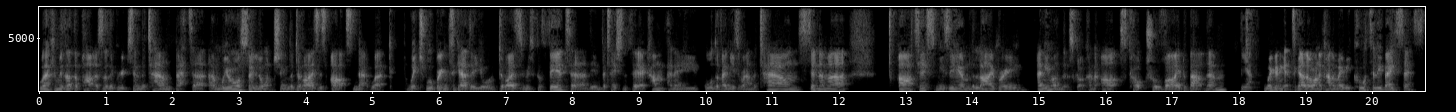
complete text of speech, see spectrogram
working with other partners, other groups in the town better. And we're also launching the Devizes Arts Network, which will bring together your Devizes Musical Theatre, the Invitation Theatre Company, all the venues around the town, cinema, artists, museum, the library, anyone that's got kind of arts, cultural vibe about them. Yeah. We're going to get together on a kind of maybe quarterly basis,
